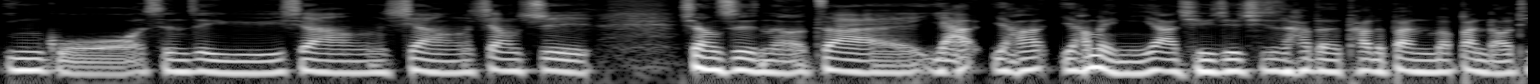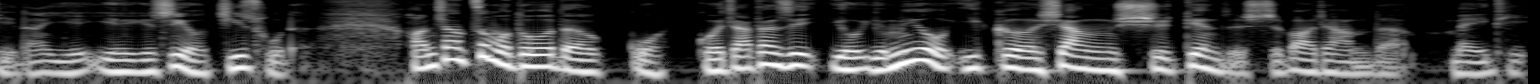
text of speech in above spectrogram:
英国，甚至于像像像是像是呢，在亚亚亚美尼亚，其实其实它的它的半半导体呢，也也也是有基础的。好像这么多的国国家，但是有有没有一个像是电子时报这样的媒体？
